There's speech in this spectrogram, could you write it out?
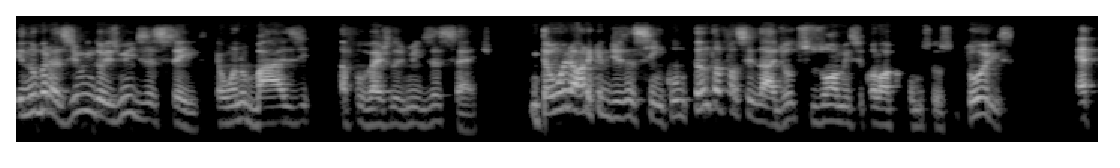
e no Brasil em 2016, que é o ano base da FUVEST 2017. Então, olha a hora que ele diz assim, com tanta facilidade outros homens se colocam como seus tutores, é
